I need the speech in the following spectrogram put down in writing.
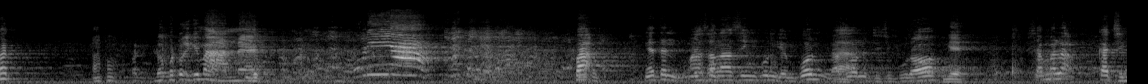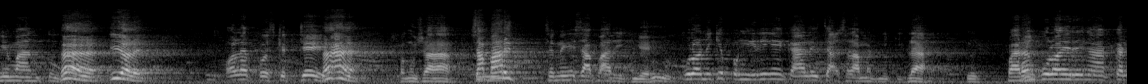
Ngat. Apa? Lho petuk iki maneh. Pak, ngeten masalah sing pun nggih pun Ah. gak kula di Jepura. Nggih. Sama lah kajengi mantu. Eh, iya le. Oleh bos gede. Heeh. Pengusaha. Saparit. Jenenge Sapari. Nggih. Kula niki pengiringe kali Cak Slamet niki. Lah, Bareng kula iringaken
